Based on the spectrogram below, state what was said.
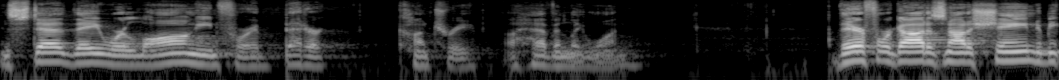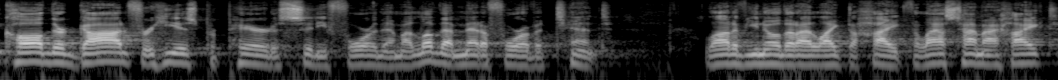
Instead, they were longing for a better country, a heavenly one. Therefore, God is not ashamed to be called their God, for he has prepared a city for them. I love that metaphor of a tent. A lot of you know that I like to hike. The last time I hiked,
